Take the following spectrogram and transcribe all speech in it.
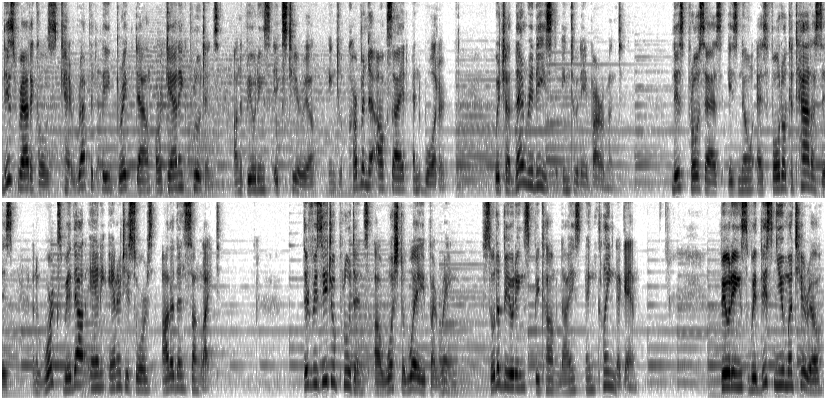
These radicals can rapidly break down organic pollutants on the building's exterior into carbon dioxide and water, which are then released into the environment. This process is known as photocatalysis and works without any energy source other than sunlight. The residual pollutants are washed away by rain so the buildings become nice and clean again. Buildings with this new material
